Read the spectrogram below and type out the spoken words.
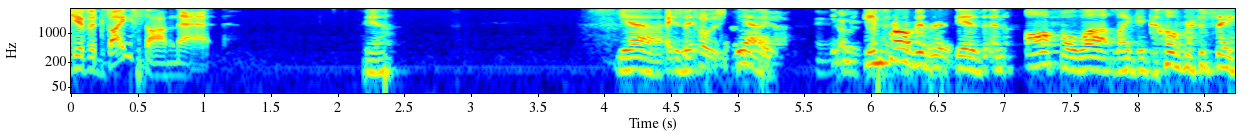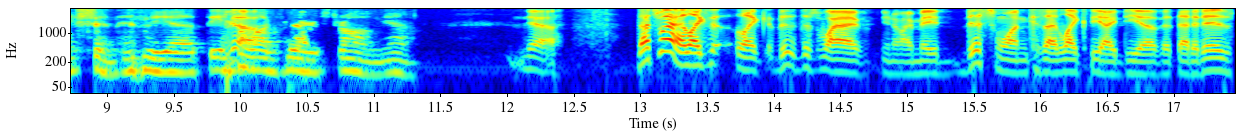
give advice on that yeah. Yeah. i it- suppose Yeah. yeah, Oh. Improv is, is an awful lot like a conversation, and the uh, the Yeah. analog's very strong. Yeah. yeah that's why i like the, like this, this is why i you know i made this one because i like the idea of it that it is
